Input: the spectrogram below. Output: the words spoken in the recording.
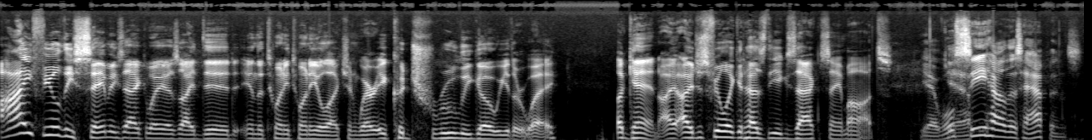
I feel the same exact way as I did in the 2020 election, where it could truly go either way. Again, I, I just feel like it has the exact same odds. Yeah, we'll Yeah. see how this happens.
